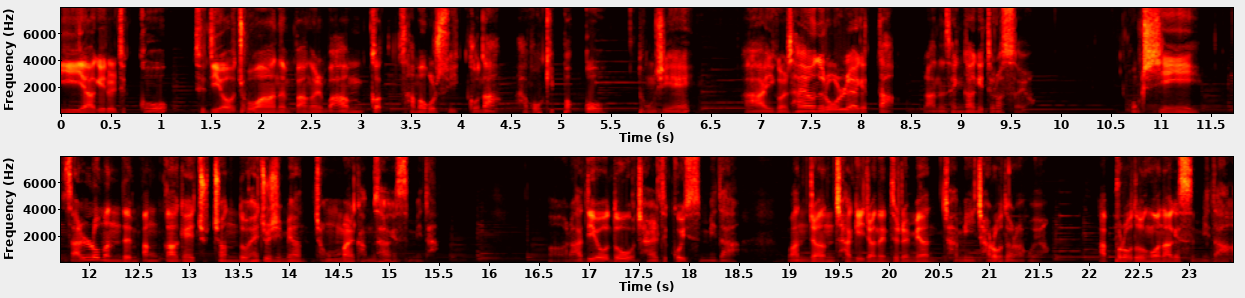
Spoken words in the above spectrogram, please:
이 이야기를 듣고 드디어 좋아하는 빵을 마음껏 사 먹을 수 있구나 하고 기뻤고 동시에 아 이걸 사연으로 올려야겠다 라는 생각이 들었어요. 혹시 쌀로 만든 빵가게 추천도 해주시면 정말 감사하겠습니다. 어, 라디오도 잘 듣고 있습니다. 완전 자기 전에 들으면 잠이 잘 오더라고요. 앞으로도 응원하겠습니다.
